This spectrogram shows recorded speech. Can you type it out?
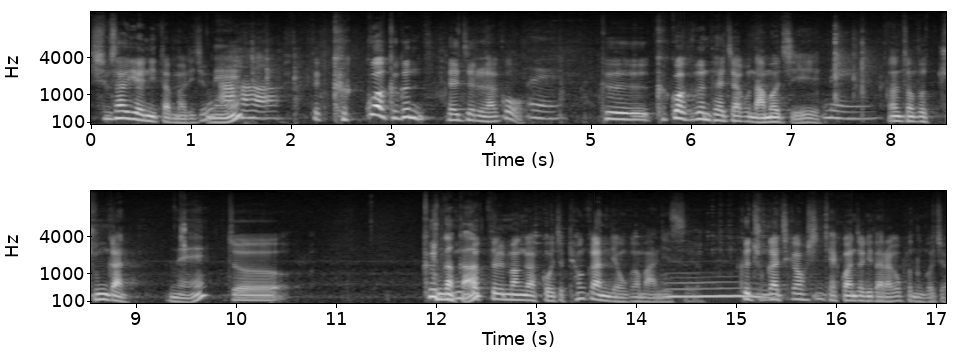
심사위원이 있단 말이죠. 네. 아하. 근데 극과 극은 배제를 하고 네. 그 극과 극은 배제하고 나머지 네. 어느 정도 중간 네. 저 그 중간값? 것들만 갖고 이제 평가하는 경우가 많이 있어요. 음. 그 중간치가 훨씬 객관적이다라고 보는 거죠.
